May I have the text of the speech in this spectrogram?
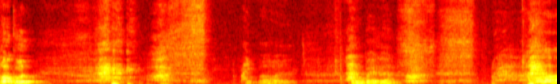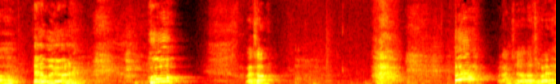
Åh, oh, Gud. Ej, hvor øh, er det ubehageligt her. Oh, Den er ude i ørerne. Uh! hvad så? Ah! Hvor lang tid er der tilbage?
